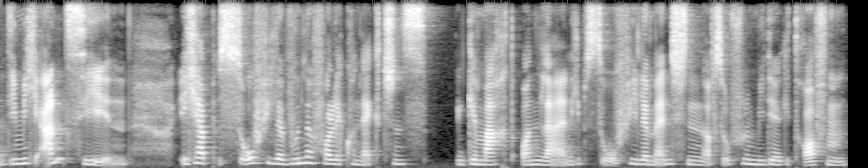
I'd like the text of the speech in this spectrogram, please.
die mich anziehen. Ich habe so viele wundervolle Connections gemacht online. Ich habe so viele Menschen auf Social Media getroffen,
